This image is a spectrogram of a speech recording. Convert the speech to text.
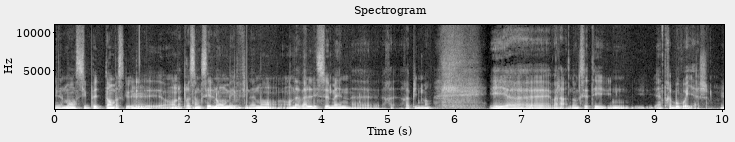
finalement en si peu de temps, parce qu'on mmh. euh, on a l'impression que c'est long, mais finalement on avale les semaines euh, rapidement. Et euh, voilà, donc c'était un très beau voyage. Mmh.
